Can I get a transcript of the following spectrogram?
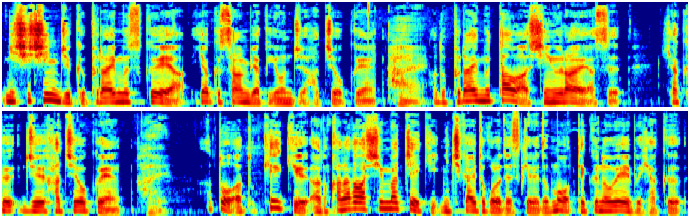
西新宿プライムスクエア約348億円、はい、あとプライムタワー新浦安118億円、はい、あと、あと、京急、あの、神奈川新町駅に近いところですけれども、テクノウェーブ100、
